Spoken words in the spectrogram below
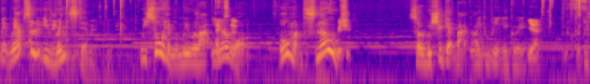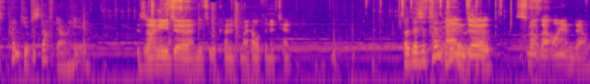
Mate, we absolutely rinsed him. We saw him and we were like, you know what? Oh my snow. We should. So we should get back. I completely agree. Yeah, Look, there's plenty of stuff down here. because I need. Uh, I need to replenish my health in a tent Oh, there's a tent here. and as uh, smelt that iron down.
